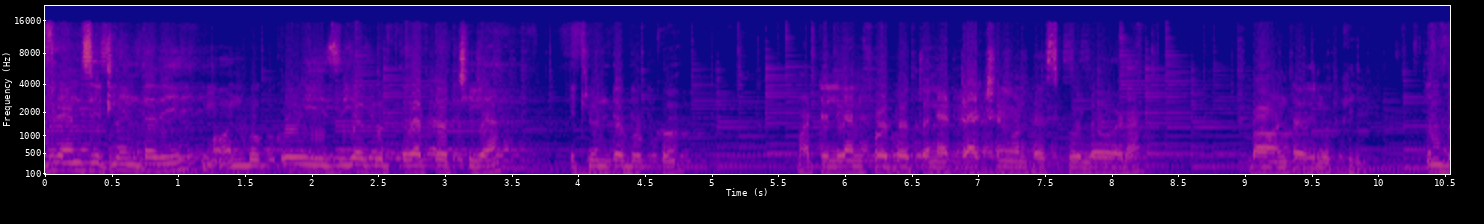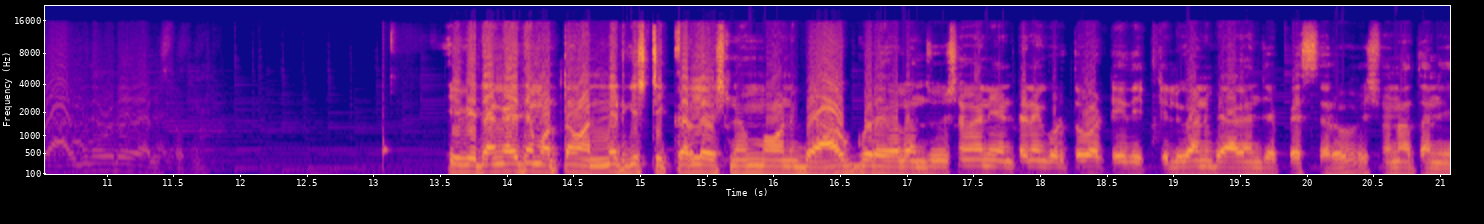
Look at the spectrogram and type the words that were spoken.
ఫ్రెండ్స్ ఇట్లా ఉంటుంది. మౌన్ బుక్ ఈజీగా గుర్తుపట్టవచ్చు ఇక ఇట్లుంటే బుక్ మట్టిల్ కానీ ఫోటోతో అట్రాక్షన్గా ఉంటుంది స్కూల్లో కూడా. బాగుంటుంది లుక్ ఈ బ్యాగ్ మీద కూడా వేయాలి స్వప్న. ఈ విధంగా అయితే మొత్తం అన్నిటికీ స్టిక్కర్లు వేసినాం. మౌన్ బ్యాగ్ కూడా ఎవరైనా చూసినా కానీ వెంటనే గుర్తుపట్టి ఇది టిల్లుగాని బ్యాగ్ అని చెప్పేస్తారు. విశ్వనాథ్ అని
